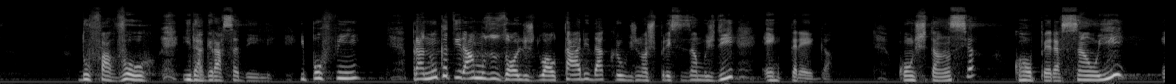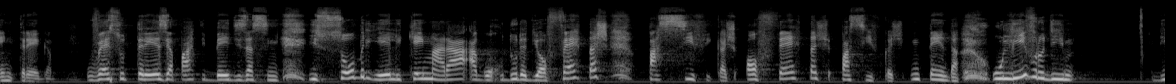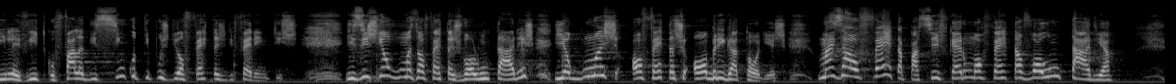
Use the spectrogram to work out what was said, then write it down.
do favor e da graça dele. E por fim, para nunca tirarmos os olhos do altar e da cruz, nós precisamos de entrega, constância, cooperação e entrega. O verso 13, a parte B, diz assim: E sobre ele queimará a gordura de ofertas pacíficas. Ofertas pacíficas. Entenda, o livro de de Levítico fala de cinco tipos de ofertas diferentes. Existem algumas ofertas voluntárias e algumas ofertas obrigatórias. Mas a oferta pacífica era uma oferta voluntária.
